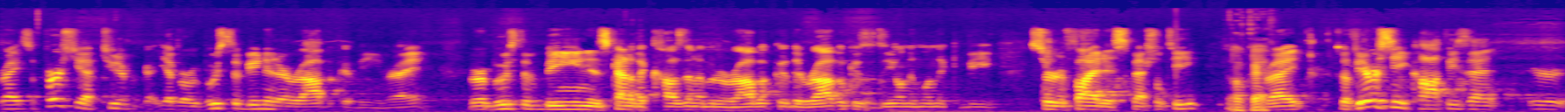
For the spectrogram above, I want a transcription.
right? So first you have two different. You have a robusta bean and a arabica bean, right? The robusta bean is kind of the cousin of an arabica. The arabica is the only one that can be certified as specialty. Okay. Right. So if you ever see coffees that are,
